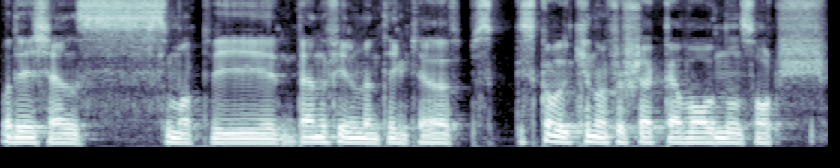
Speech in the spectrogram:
Och det känns som att vi, den filmen tänker jag ska väl kunna försöka vara någon sorts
